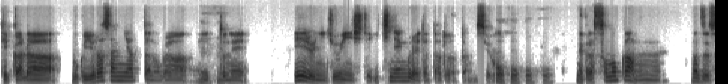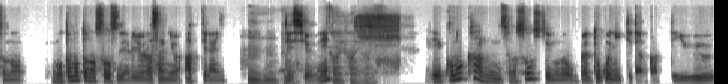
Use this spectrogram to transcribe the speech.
てから、僕、ユラさんに会ったのが、うんうんえっとね、エールにジョインして1年ぐらい経った後だったんですよ。ほうほうほうほう。だからその間、まずその、元々のソースであるヨラさんには会ってないんうんうんうん。ですよね。はいはいはい。で、この間、そのソースというものがどこに行ってたのかっていう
